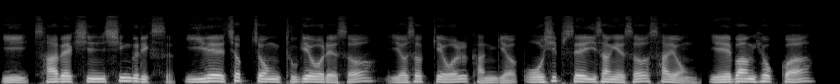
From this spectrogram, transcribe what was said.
2. 사백신 싱그릭스. 2회 접종 2개월에서 6개월 간격. 50세 이상에서 사용. 예방 효과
